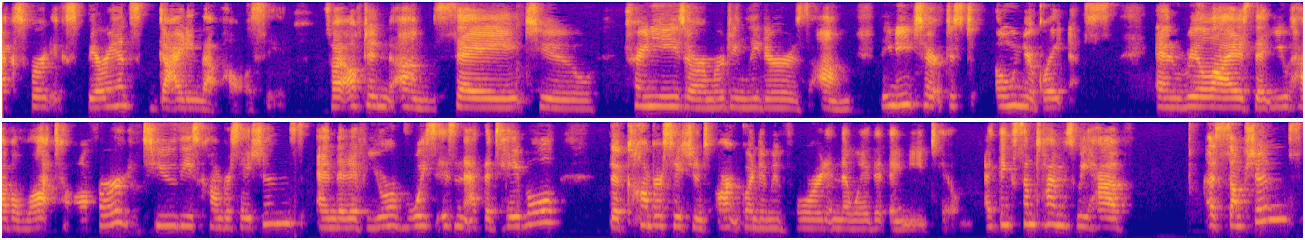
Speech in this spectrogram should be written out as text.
expert experience guiding that policy. So I often um, say to trainees or emerging leaders, um, you need to just own your greatness and realize that you have a lot to offer to these conversations and that if your voice isn't at the table the conversations aren't going to move forward in the way that they need to. I think sometimes we have assumptions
